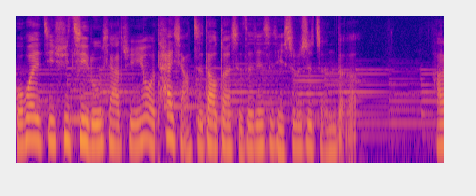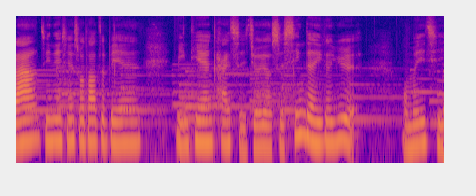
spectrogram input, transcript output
我会继续记录下去，因为我太想知道断食这件事情是不是真的了。好啦，今天先说到这边，明天开始就又是新的一个月，我们一起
